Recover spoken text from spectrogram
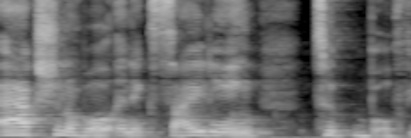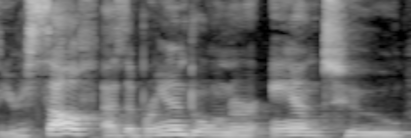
actionable, and exciting to both yourself as a brand owner and to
